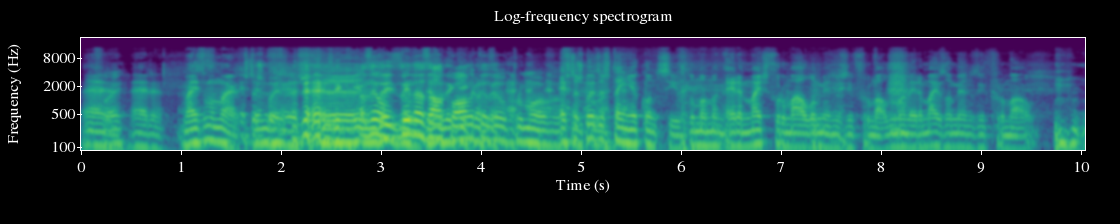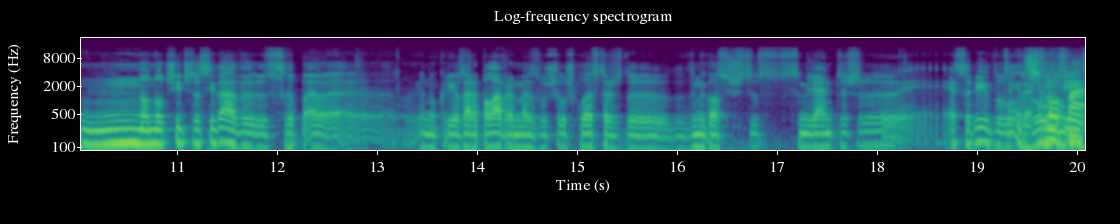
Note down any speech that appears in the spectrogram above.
Era, era. Mais uma marca. Estas coisas. Fazer bebidas alcoólicas eu promovo. Estas coisas têm acontecido de uma maneira mais formal ou menos informal, de uma maneira mais ou menos informal, noutros sítios da cidade. Se, eu não queria usar a palavra, mas os, os clusters de, de, negócios semelhantes é sabido. Sim, Desculpa,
